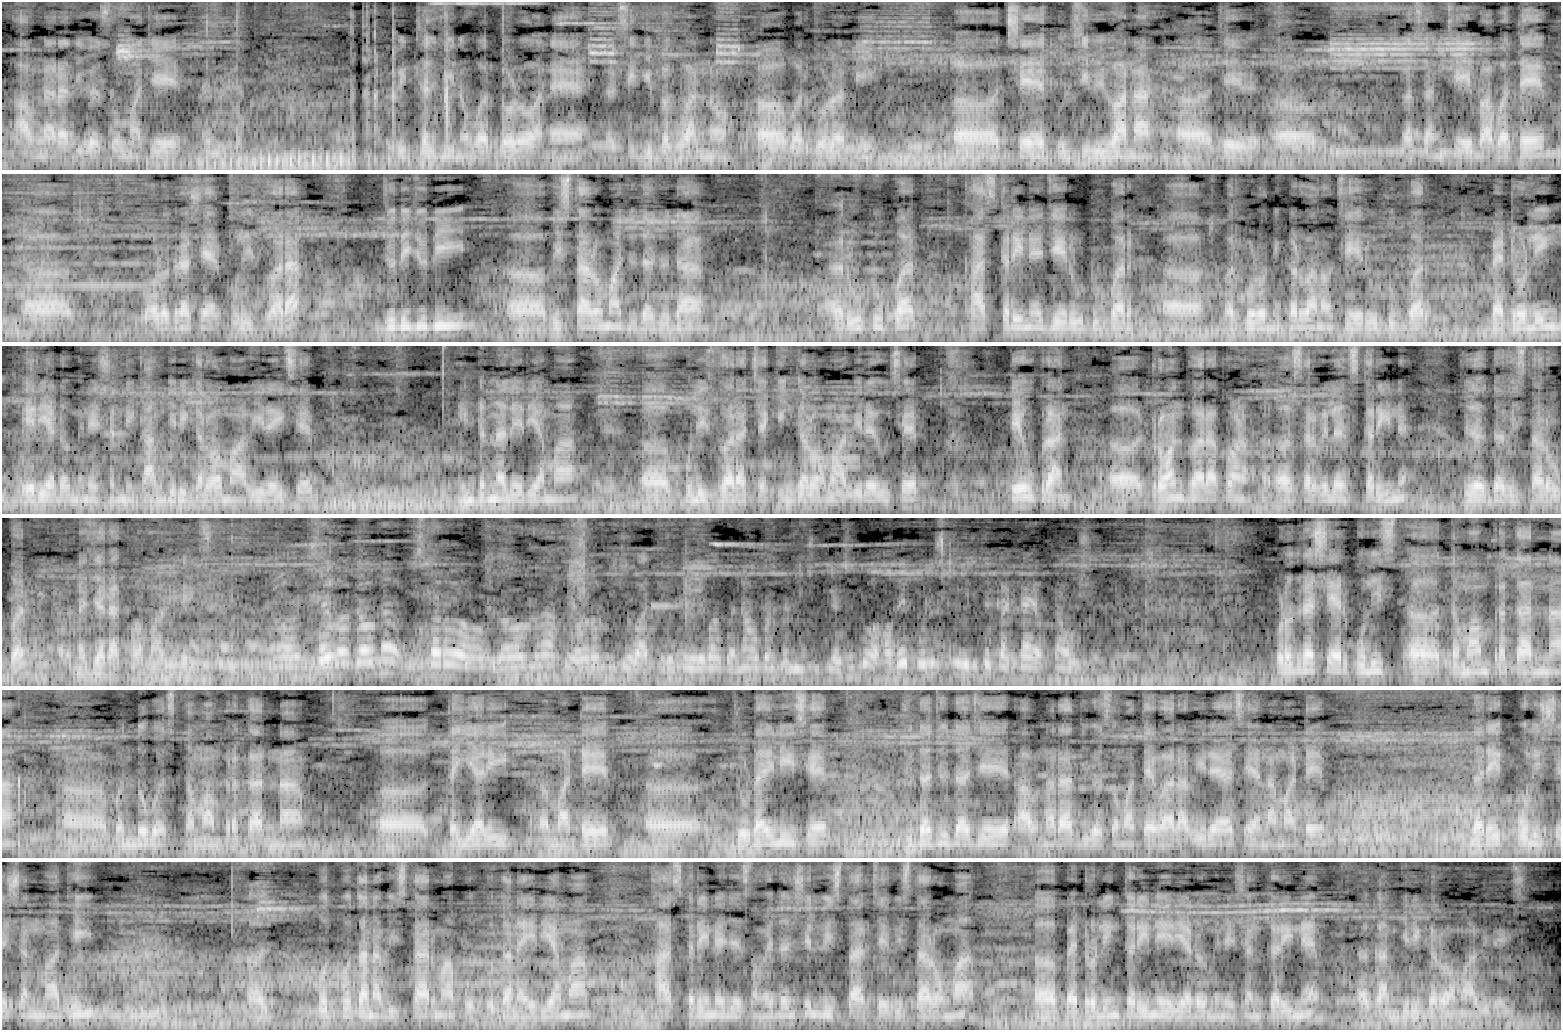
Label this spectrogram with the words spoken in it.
આવનારા દિવસોમાં જે વિઠ્ઠલજીનો વરઘોડો અને નરસિંહજી ભગવાનનો વરઘોડોની છે, તુલસી વિવાહના જે પ્રસંગ છે એ બાબતે વડોદરા શહેર પોલીસ દ્વારા જુદી જુદી વિસ્તારોમાં જુદા જુદા રૂટ ઉપર, ખાસ કરીને જે રૂટ ઉપર વરઘોડો નીકળવાનો છે એ રૂટ ઉપર પેટ્રોલિંગ એરિયા ડોમિનેશનની કામગીરી કરવામાં આવી રહી છે. ઇન્ટરનલ એરિયામાં પોલીસ દ્વારા ચેકિંગ કરવામાં આવી રહ્યું છે. તે ઉપરાંત ડ્રોન દ્વારા પણ સર્વેલન્સ કરીને જુદા જુદા વિસ્તારો ઉપર નજર રાખવામાં આવી રહી છે. સાહેબ અગાઉના વિસ્તારો અગાઉના તહેવારોની જો વાત કરીએ તો એવા બનાવો પણ બની ચૂક્યા છે. તો હવે પોલીસ કેવી રીતે કડકાઈ અપનાવશે? વડોદરા શહેર પોલીસ તમામ પ્રકારના બંદોબસ્ત તમામ પ્રકારના તૈયારી માટે જોડાયેલી છે. જુદા જુદા જે આવનારા દિવસોમાં તહેવાર આવી રહ્યા છે એના માટે દરેક પોલીસ સ્ટેશનમાંથી પોતપોતાના વિસ્તારમાં, પોતપોતાના એરિયામાં, ખાસ કરીને જે સંવેદનશીલ વિસ્તાર છે, વિસ્તારોમાં પેટ્રોલિંગ કરીને, એરિયા ડોમિનેશન કરીને કામગીરી કરવામાં આવી રહી છે.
